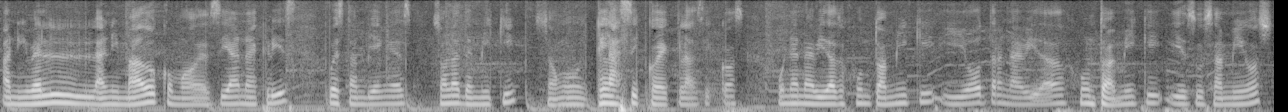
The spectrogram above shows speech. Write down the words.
a nivel animado, como decía Ana Cris, pues también es son las de Mickey, son un clásico de clásicos, una Navidad junto a Mickey y otra Navidad junto a Mickey y sus amigos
